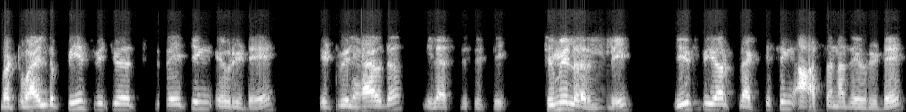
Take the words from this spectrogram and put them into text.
But while the piece which you are stretching every day, it will have the elasticity. Similarly, if you are practicing asanas every day,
